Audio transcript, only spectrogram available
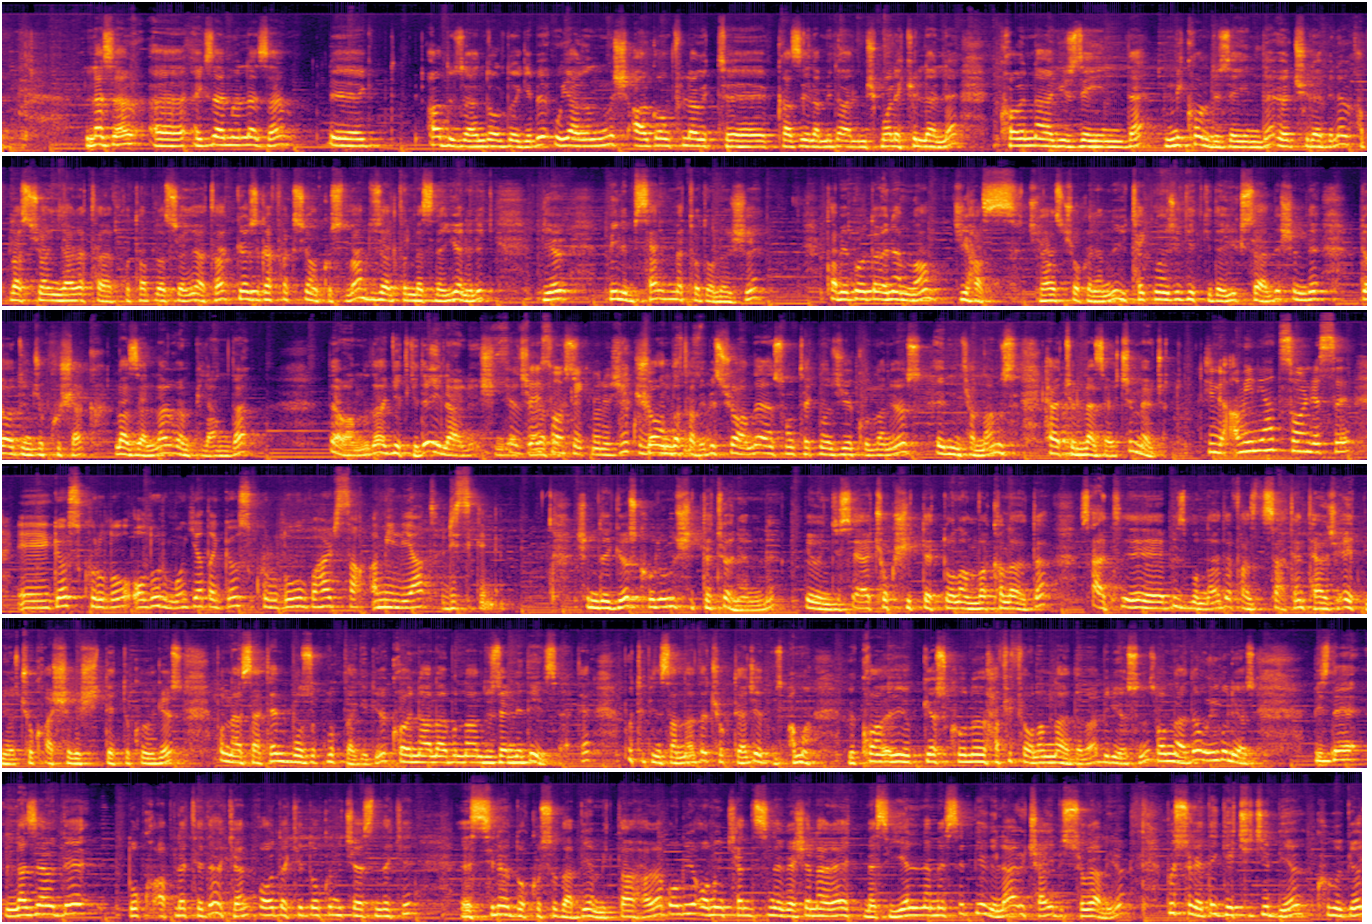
Lazer, e, egzamer lazer e, adı üzerinde olduğu gibi uyarılmış argon florit e, gazıyla müdahale edilmiş moleküllerle kornea yüzeyinde, mikron düzeyinde ölçülebilir ablasyon yaratarak, fotoablasyon yaratarak göz refraksiyon kusurlarının düzeltilmesine yönelik bir bilimsel metodoloji. Tabii burada önemli olan cihaz. Cihaz çok önemli. Teknoloji gitgide yükseldi. Şimdi dördüncü kuşak lazerler ön planda. Devamlı da gitgide ilerliyor işin Siz de son teknolojiyi Şu anda kullanıyorsunuz. tabii biz şu anda en son teknolojiyi kullanıyoruz. İmkanlarımız her türlü lazer için mevcut. Şimdi ameliyat sonrası e, göz kuruluğu olur mu ya da göz kuruluğu varsa ameliyat riskli mi? Şimdi göz kuruluğunun şiddeti önemli. Birincisi eğer çok şiddetli olan vakalarda zaten e, biz bunları da fazla zaten tercih etmiyoruz. Çok aşırı şiddetli kuru göz. Bunlar zaten bozuklukla gidiyor. Kornealar bunların düzenli değil zaten. Bu tip insanlar da çok tercih etmiyoruz. Ama e, e, göz kuruluğu hafif olanlar da var biliyorsunuz. Onları da uyguluyoruz. Bizde lazerde doku aplet ederken oradaki dokunun içerisindeki e, sinir dokusu da bir miktar harap oluyor. Onun kendisini rejenere etmesi, yenilemesi 1 ila 3 ay bir süre alıyor. Bu sürede geçici bir kuru göz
